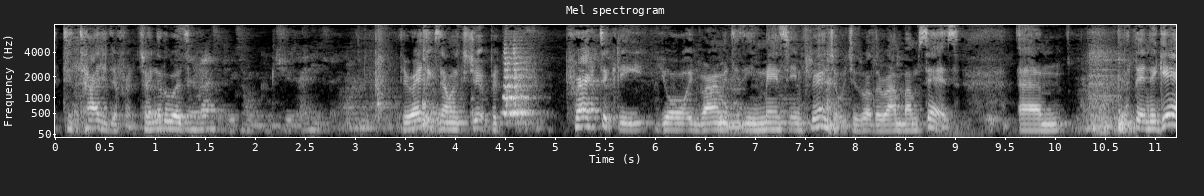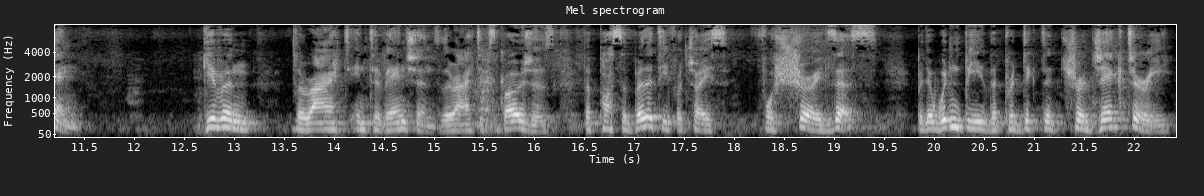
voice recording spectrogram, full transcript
It's entirely different. So, in other words, theoretically, someone can choose anything. theoretically, someone can choose, but practically, your environment is immensely influential, which is what the Rambam says. Um, but then again, given the right interventions, the right exposures, the possibility for choice for sure exists, but it wouldn't be the predicted trajectory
